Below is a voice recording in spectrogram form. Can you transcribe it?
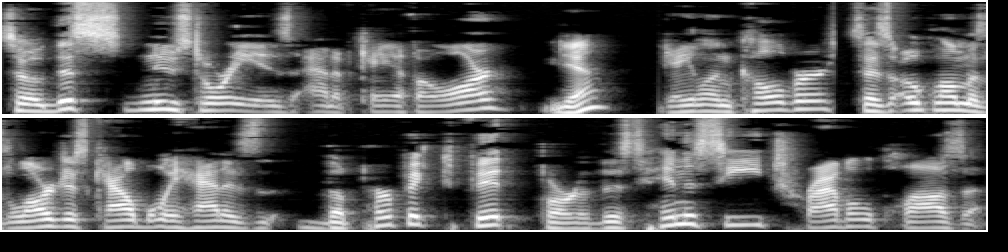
So this news story is out of KFOR. Yeah? Galen Culver says Oklahoma's largest cowboy hat is the perfect fit for this Hennessey Travel Plaza.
